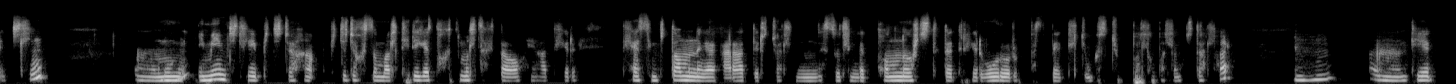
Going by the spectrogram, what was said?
ажиллана мөн эмээмжлэгээ бичиж байгаа бичиж өгсөн бол тэрийгээ тогтмол цагтаа уух яагаад тэгэхээр дахиад симптом нэг гараад ирж болно. Эсвэл ингээд тун өөрчлөгдөд ирэхээр өөр өөр бас байдалч үүсч болох боломжтой болохоор. Аа тэгээд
